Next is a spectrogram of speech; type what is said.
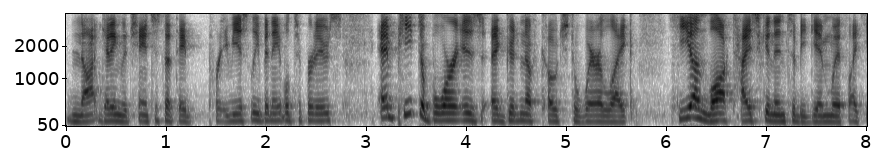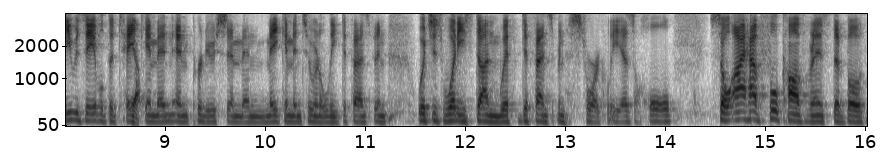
not getting the chances that they've previously been able to produce. And Pete DeBoer is a good enough coach to where like he unlocked Heiskanen to begin with. Like he was able to take Yep. him and, and produce him and make him into an elite defenseman, which is what he's done with defensemen historically as a whole. So I have full confidence that both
